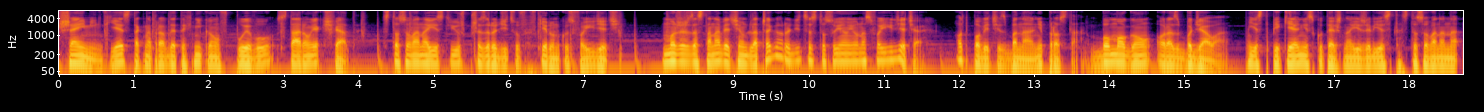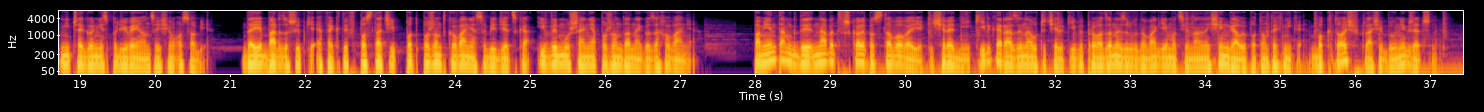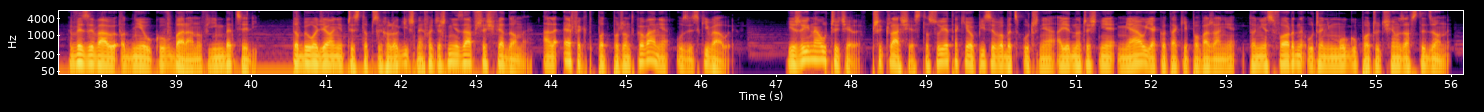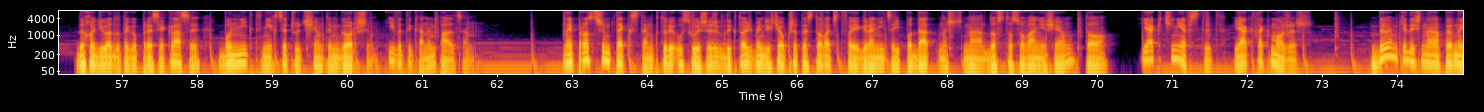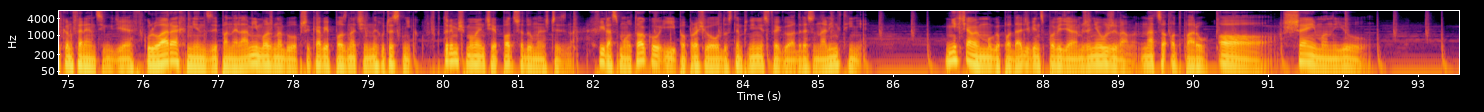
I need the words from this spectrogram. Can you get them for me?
Shaming jest tak naprawdę techniką wpływu starą jak świat. Stosowana jest już przez rodziców w kierunku swoich dzieci. Możesz zastanawiać się, dlaczego rodzice stosują ją na swoich dzieciach. Odpowiedź jest banalnie prosta: bo mogą oraz bo działa. Jest piekielnie skuteczna, jeżeli jest stosowana na niczego nie spodziewającej się osobie. Daje bardzo szybkie efekty w postaci podporządkowania sobie dziecka i wymuszenia pożądanego zachowania. Pamiętam, gdy nawet w szkole podstawowej, jak i średniej, kilka razy nauczycielki wyprowadzone z równowagi emocjonalnej sięgały po tą technikę, bo ktoś w klasie był niegrzeczny. Wyzywały od nieuków, baranów i imbecyli. To było działanie czysto psychologiczne, chociaż nie zawsze świadome, ale efekt podporządkowania uzyskiwały. Jeżeli nauczyciel przy klasie stosuje takie opisy wobec ucznia, a jednocześnie miał jako takie poważanie, to niesforny uczeń mógł poczuć się zawstydzony. Dochodziła do tego presja klasy, bo nikt nie chce czuć się tym gorszym i wytykanym palcem. Najprostszym tekstem, który usłyszysz, gdy ktoś będzie chciał przetestować Twoje granice i podatność na dostosowanie się, to jak ci nie wstyd, jak tak możesz? Byłem kiedyś na pewnej konferencji, gdzie w kuluarach między panelami można było przy kawie poznać innych uczestników. W którymś momencie podszedł mężczyzna. Chwila small talku i poprosił o udostępnienie swojego adresu na LinkedInie. Nie chciałem mu go podać, więc powiedziałem, że nie używam, na co odparł: O, shame on you.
